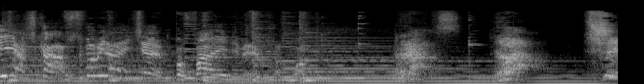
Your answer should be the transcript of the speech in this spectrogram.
I Jaśka wspominajcie, bo fajny był to chłop. Raz, dwa, trzy,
